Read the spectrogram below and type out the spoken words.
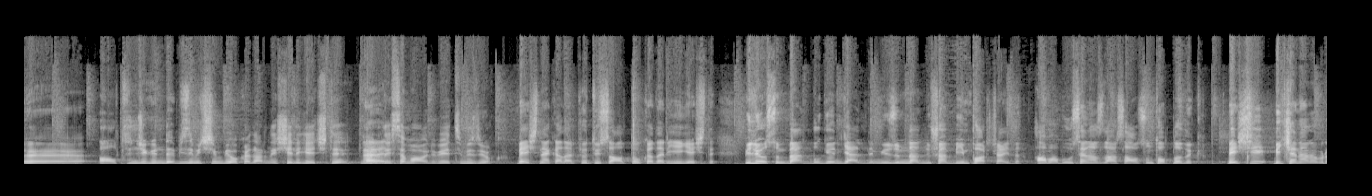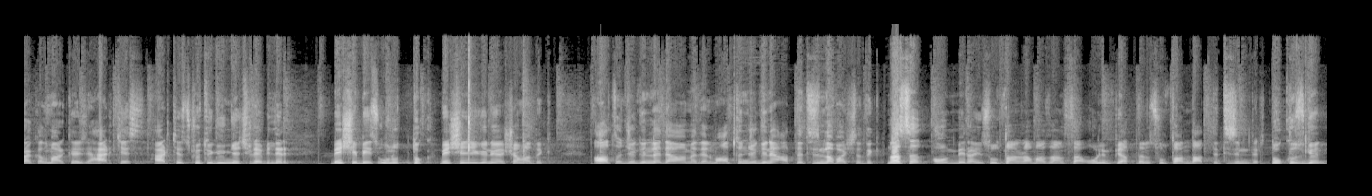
e, 6. günde bizim için bir o kadar neşeli geçti. Neredeyse mağlubiyetimiz yok. 5 ne kadar kötüyse 6 o kadar iyi geçti. Biliyorsun ben bugün geldim yüzümden düşen bin parçaydı. Ama bu senazlar sağ olsun topladık. 5'i bir kenara bırakalım arkadaşlar. Herkes herkes kötü gün geçirebilir. 5'i biz unuttuk. 5. günü yaşamadık. 6. günle devam edelim. 6. güne atletizmle başladık. Nasıl 11 ayın sultan Ramazansa olimpiyatların sultanı da atletizmdir. 9 gün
